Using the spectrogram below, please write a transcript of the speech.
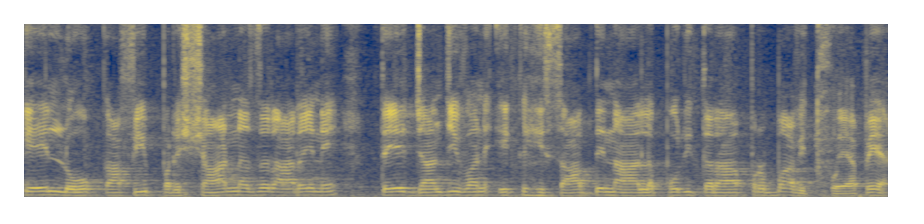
ਕੇ ਲੋਕ ਕਾਫੀ ਪਰੇਸ਼ਾਨ ਨਜ਼ਰ ਆ ਰਹੇ ਨੇ ਤੇ ਜਨਜੀਵਨ ਇੱਕ ਹਿਸਾਬ ਦੇ ਨਾਲ ਪੂਰੀ ਤਰ੍ਹਾਂ ਪ੍ਰਭਾਵਿਤ ਹੋਇਆ ਪਿਆ।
